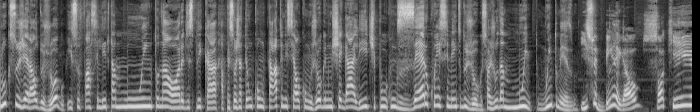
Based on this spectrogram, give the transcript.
fluxo geral do jogo. Isso facilita muito na hora de explicar. A pessoa já ter um contato inicial com o jogo e não chegar ali, tipo, com zero conhecimento do jogo. Isso ajuda muito, muito mesmo. Isso é bem legal, só que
